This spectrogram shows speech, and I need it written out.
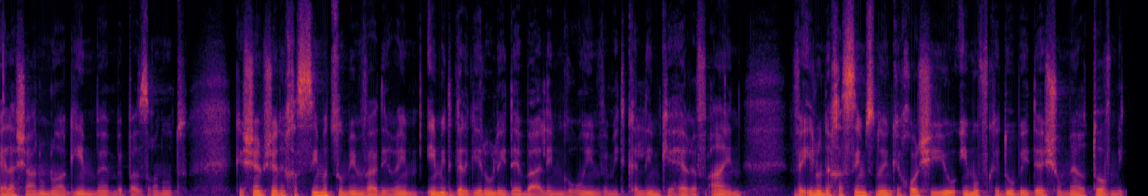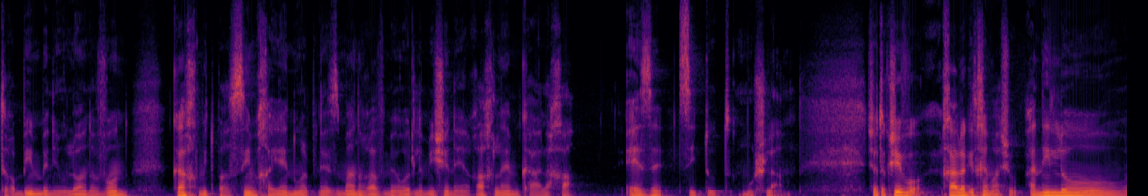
אלא שאנו נוהגים בהם בפזרנות. כשם שנכסים עצומים ואדירים, אם יתגלגלו לידי בעלים גרועים ומתכלים כהרף עין, ואילו נכסים צנועים ככל שיהיו, אם הופקדו בידי שומר טוב מתרבים בניהולו הנבון, כך מתפרסים חיינו על פני זמן רב מאוד למי שנערך להם כהלכה. איזה ציטוט מושלם. עכשיו תקשיבו, חייב להגיד לכם משהו, אני לא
